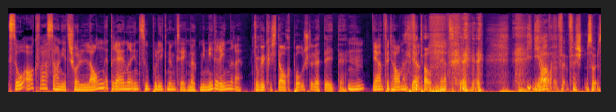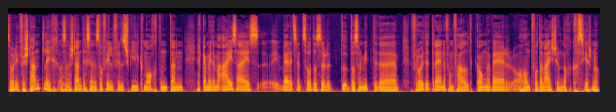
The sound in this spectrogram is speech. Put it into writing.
so angefressen habe ich jetzt schon lange einen Trainer in der Super League nicht mehr gesehen. Ich möchte mich nicht erinnern. Zum Glück ist es auch Polster dort. Mhm. Ja, für die Hand. ja. für die Hand. Ja, ja ver so, sorry, verständlich. Also verständlich sind so viel für das Spiel gemacht und dann, ich glaube mit einem 1-1 äh, wäre jetzt nicht so, dass er, dass er mit den Freudentränen vom Feld gegangen wäre anhand von der Leistung und nachher kassierst du noch,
